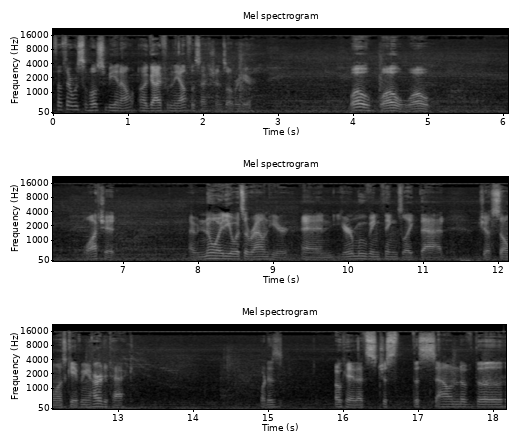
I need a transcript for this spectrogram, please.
I thought there was supposed to be an a guy from the alpha sections over here. Whoa, whoa, whoa. Watch it. I have no idea what's around here, and you're moving things like that just almost gave me a heart attack. What is... Okay, that's just the sound of the...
